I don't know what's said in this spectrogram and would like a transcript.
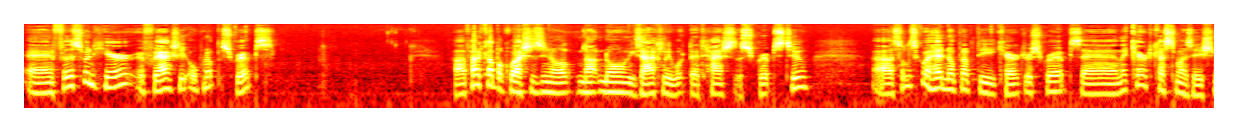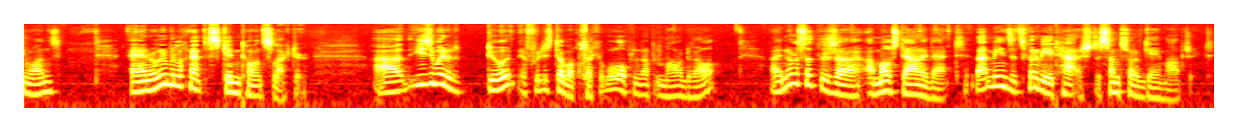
And for this one here, if we actually open up the scripts, I've had a couple questions, you know, not knowing exactly what to attach the scripts to. Uh, so let's go ahead and open up the character scripts and the character customization ones. And we're going to be looking at the skin tone selector. Uh, the easy way to do it, if we just double click it, we'll open it up in MonoDevelop. I notice that there's a, a mouse down event. That means it's going to be attached to some sort of game object.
